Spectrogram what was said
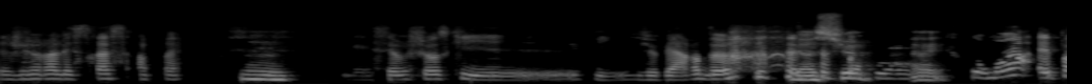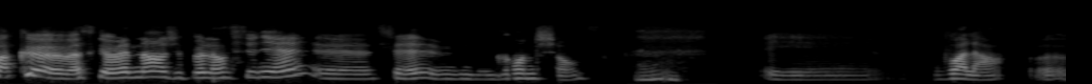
gérer les stress après. Mm. C'est une chose qui, qui je garde. Bien sûr. Ah pour, moi, et pas que, parce que maintenant je peux l'enseigner, c'est une grande chance. Et voilà, euh,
